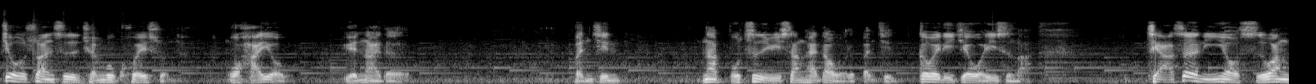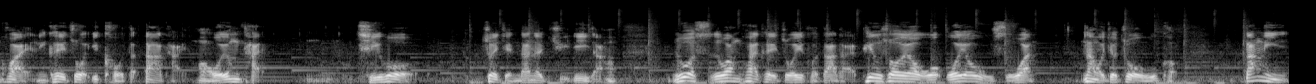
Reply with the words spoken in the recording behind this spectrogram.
就算是全部亏损了。我还有原来的本金，那不至于伤害到我的本金。各位理解我意思吗？假设你有十万块，你可以做一口的大台哈。我用台期货最简单的举例了哈。如果十万块可以做一口大台，譬如说有我我有五十万，那我就做五口。当你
